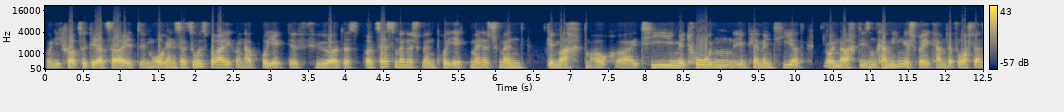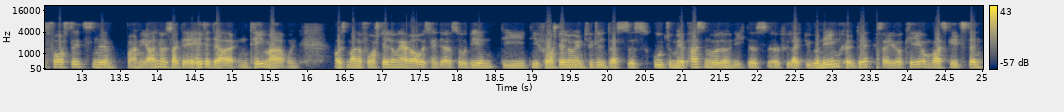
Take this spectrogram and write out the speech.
Und ich war zu der Zeit im Organisationsbereich und habe Projekte für das Prozessmanagement, Projektmanagement gemacht, auch IT-Methoden implementiert. Und nach diesem Kamingespräch kam der Vorstandsvorsitzende, sprach mich an und sagte, er hätte da ein Thema. Und aus meiner Vorstellung heraus hätte er so die, die, die Vorstellung entwickelt, dass es gut zu mir passen würde und ich das äh, vielleicht übernehmen könnte. Sage ich, okay, um was geht's denn?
